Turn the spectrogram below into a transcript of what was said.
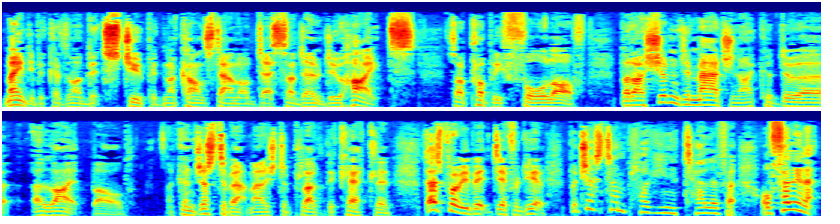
Mainly because I'm a bit stupid and I can't stand on desks, I don't do heights, so I'd probably fall off. But I shouldn't imagine I could do a, a light bulb. I can just about manage to plug the kettle in. That's probably a bit different, yeah, but just unplugging a telephone. Or failing that,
